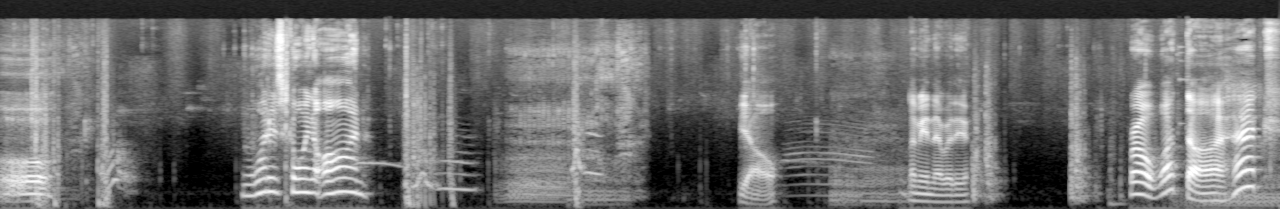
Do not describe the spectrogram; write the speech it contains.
Oh. What is going on? Yo. Let me in there with you. Bro, what the heck?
